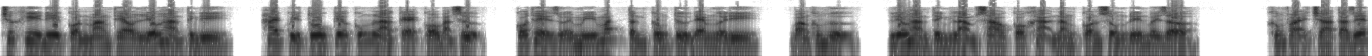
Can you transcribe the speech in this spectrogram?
trước khi đi còn mang theo liếu hàn tình đi, hai quỷ tu kia cũng là kẻ có bản sự, có thể dưới mí mắt tần công tử đem người đi, bằng không hử, liêu hàn tình làm sao có khả năng còn sống đến bây giờ. Không phải cha ta giết.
